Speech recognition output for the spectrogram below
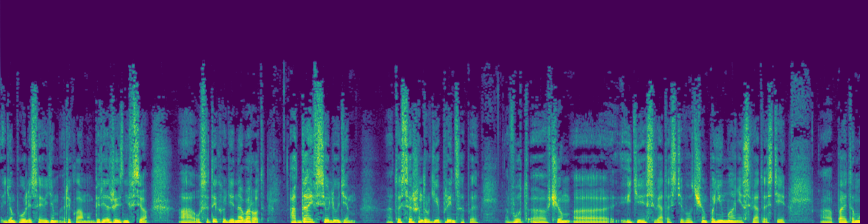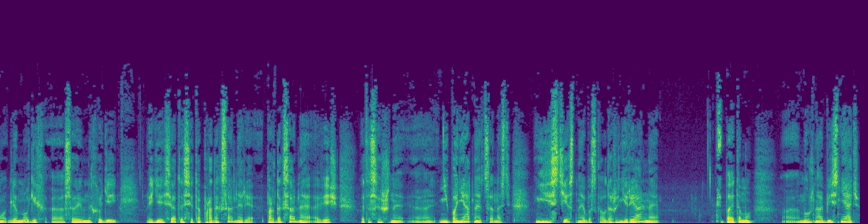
идем по улице и видим рекламу «Бери от жизни все». А у святых людей наоборот «Отдай все людям». А, то есть совершенно другие принципы. Вот э, в чем э, идея святости, вот в чем понимание святости. А, поэтому для многих э, современных людей идея святости – это парадоксальная, парадоксальная вещь, это совершенно непонятная ценность, неестественная, я бы сказал, даже нереальная. И поэтому нужно объяснять,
